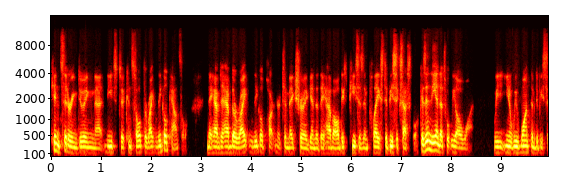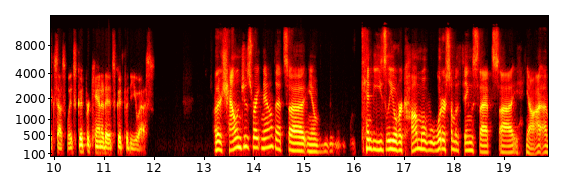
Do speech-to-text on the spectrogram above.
considering doing that needs to consult the right legal counsel. They have to have the right legal partner to make sure again that they have all these pieces in place to be successful. Because in the end, that's what we all want. We you know we want them to be successful. It's good for Canada. It's good for the U.S. Are there challenges right now that's uh, you know can be easily overcome? What are some of the things that, uh, you know, I, am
